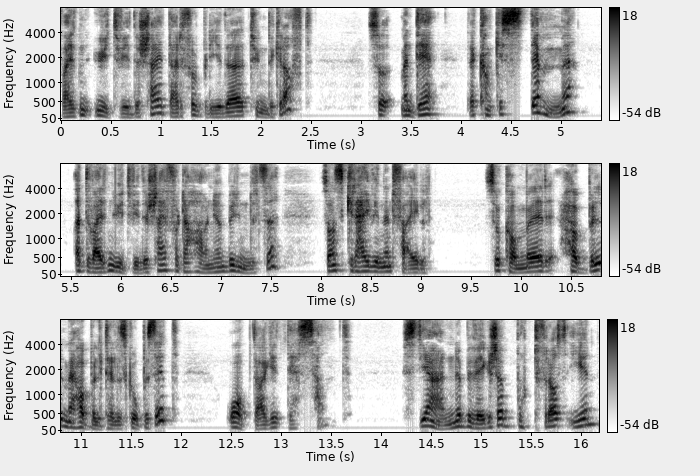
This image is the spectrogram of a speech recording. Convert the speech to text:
verden, utvider seg, derfor blir det tyngdekraft. Så, men det, det, kan ikke stemme at verden utvider seg, for da har han jo en begynnelse. Så han skrev inn en feil. Så kommer Hubble med Hubble-teleskopet sitt og oppdager det er sant. Stjernene beveger seg bort fra oss i en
